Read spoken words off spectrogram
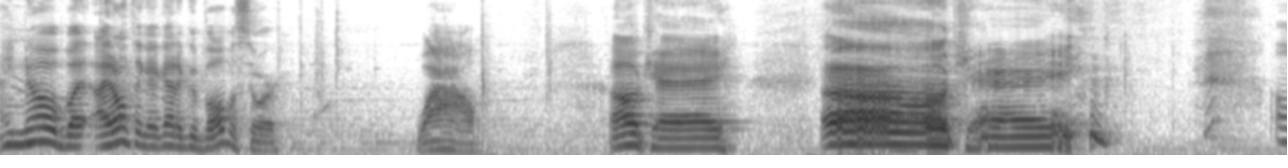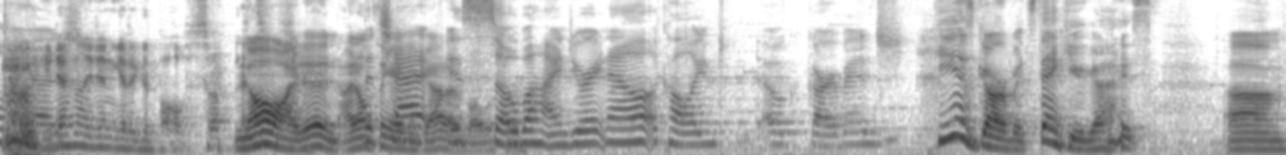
I know, but I don't think I got a good Bulbasaur. Wow. Okay. Okay. Oh my You gosh. definitely didn't get a good Bulbasaur. no, I didn't. I don't the think I even chat got a is Bulbasaur. so behind you right now, calling Oak garbage. He is garbage. Thank you, guys. Um,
